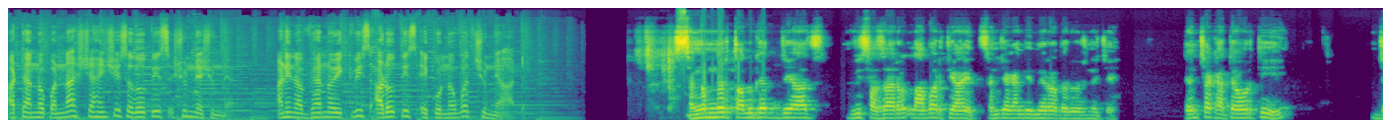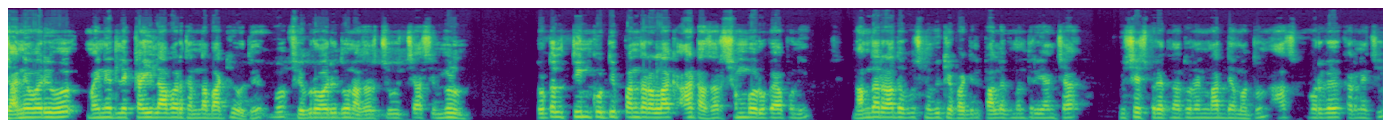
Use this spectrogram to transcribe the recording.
अठ्ठ्याण्णव पन्नास शहाऐंशी सदोतीस शून्य शून्य आणि नव्याण्णव एकवीस अडोतीस एकोणनव्वद शून्य आठ. संगमनेर तालुक्यात जे आज वीस हजार लाभार्थी आहेत संजय गांधी निराधार योजनेचे त्यांच्या खात्यावरती जानेवारी व महिन्यातले काही लाभार्थ्यांना बाकी होते व फेब्रुवारी दोन हजार चोवीसच्या असे मिळून टोटल तीन कोटी पंधरा लाख आठ हजार शंभर रुपये आपण नामदार राधाकृष्ण विखे पाटील पालकमंत्री यांच्या विशेष प्रयत्नातून आणि माध्यमातून आज वर्ग करण्याची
